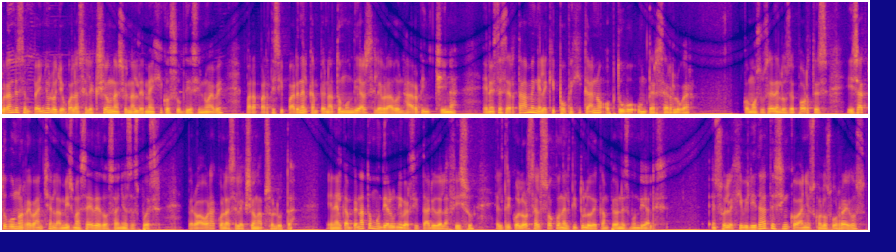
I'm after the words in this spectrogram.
Su gran desempeño lo llevó a la Selección Nacional de México Sub-19 para participar en el Campeonato Mundial celebrado en Harbin, China. En este certamen el equipo mexicano obtuvo un tercer lugar. Como sucede en los deportes, Isaac tuvo una revancha en la misma sede dos años después, pero ahora con la selección absoluta. En el Campeonato Mundial Universitario de la FISU, el tricolor se alzó con el título de campeones mundiales. En su elegibilidad de cinco años con los Borregos,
